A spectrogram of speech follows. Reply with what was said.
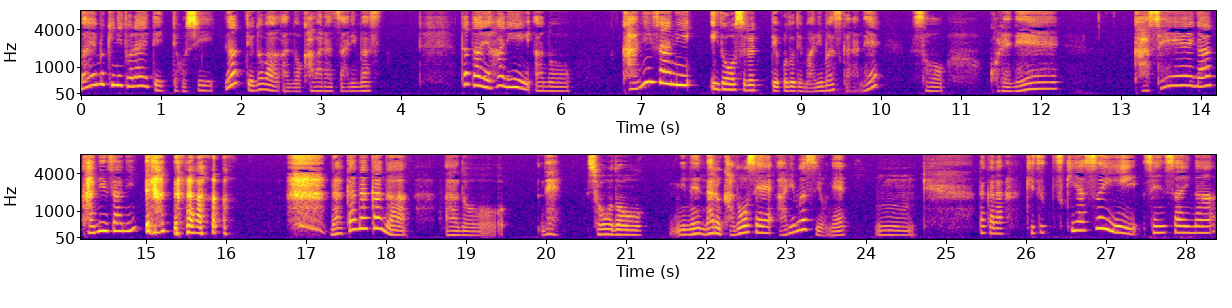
前向きに捉えていってほしいなっていうのはあの変わらずあります。ただやはりあの蟹座に移動するっていうことでもありますからねそうこれね火星が蟹座にってなったら なかなかなあのね衝動に、ね、なる可能性ありますよね。うん、だから傷つきやすい繊細な、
